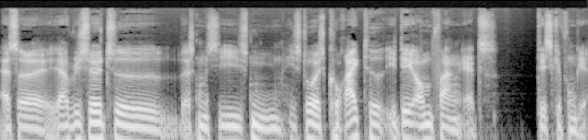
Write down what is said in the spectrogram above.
Altså, jeg har researchet, hvad skal man sige, sådan historisk korrekthed i det omfang, at det skal fungere.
